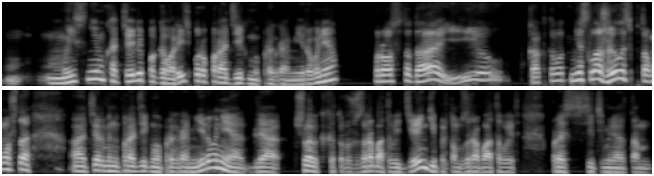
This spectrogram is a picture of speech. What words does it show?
Мы с ним хотели поговорить про парадигмы программирования просто, да, и как-то вот не сложилось, потому что а, термин парадигма программирования для человека, который уже зарабатывает деньги, при том зарабатывает, простите меня, там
